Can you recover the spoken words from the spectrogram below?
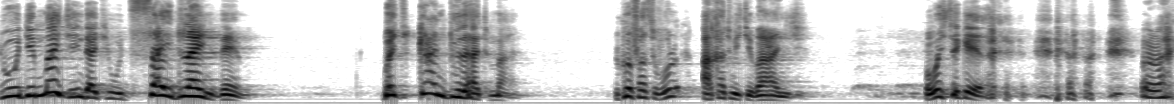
you would imagine that he would sideline them. But he can't do that, man. Because first of all, I akatwiki bangi. Oba kitegeera? All right.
